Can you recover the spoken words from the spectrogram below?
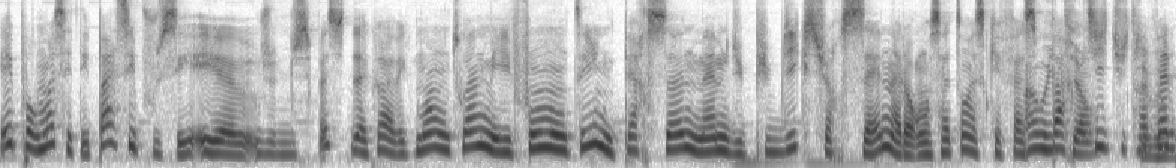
Et pour moi, c'était pas assez poussé. Et euh, je ne sais pas si tu es d'accord avec moi, Antoine, mais ils font monter une personne, même du public, sur scène. Alors, on s'attend à ce qu'elle fasse Ah oui, partie, tiens, tu te rappelles,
